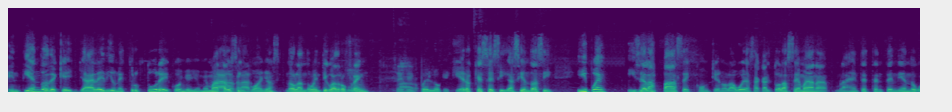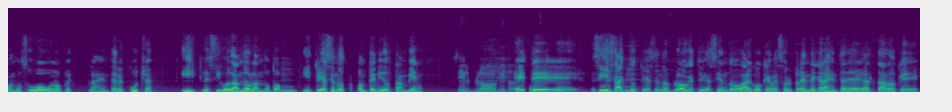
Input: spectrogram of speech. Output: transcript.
entiendo de que ya le di una estructura y coño, yo me he matado Claro, cinco claro. años haciendo hablando 24 Mm. frames. sí, sí. Pues lo que quiero es que se siga haciendo así. Y pues hice las paces con que no la voy a sacar toda la semana. La gente está entendiendo. Cuando subo uno, pues la gente lo escucha. Y le sigo dando hablando pop. Mm. Y estoy haciendo otros contenidos también. Sí, el blog y todo eso. Este, sí, exacto. Mm. Estoy haciendo el blog, estoy haciendo algo que me sorprende que a la gente le haya encantado, que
